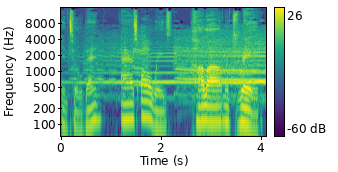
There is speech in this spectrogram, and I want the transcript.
Until then, as always, Hala Madrid!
